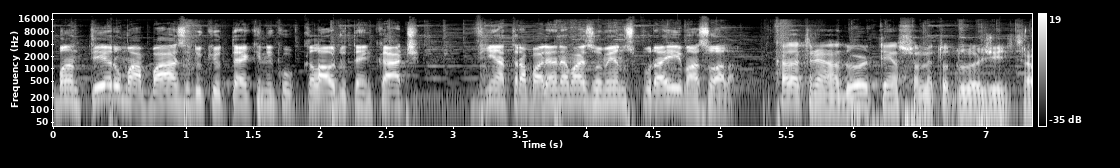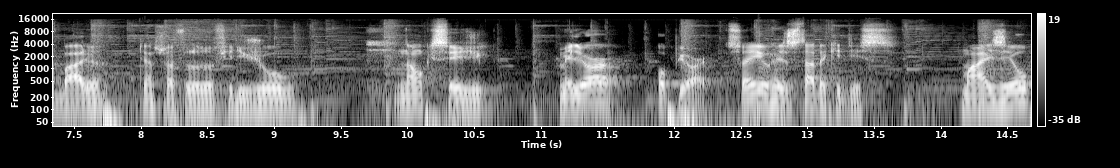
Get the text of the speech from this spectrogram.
Manter uma base do que o técnico Cláudio Tencati vinha trabalhando é mais ou menos por aí, Mazola? Cada treinador tem a sua metodologia de trabalho, tem a sua filosofia de jogo. Não que seja melhor ou pior. Isso aí é o resultado aqui diz. Mas eu,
